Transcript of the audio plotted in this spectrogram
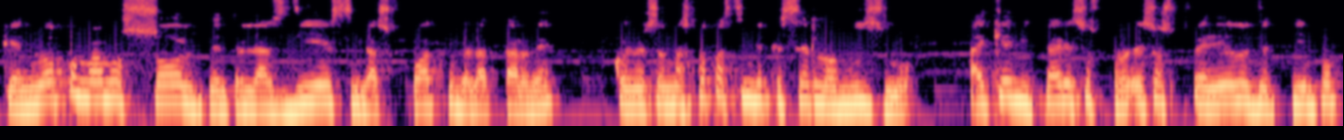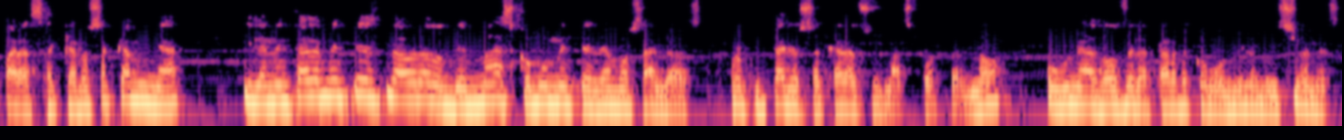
que no tomamos sol entre las 10 y las 4 de la tarde, con nuestras mascotas tiene que ser lo mismo. Hay que evitar esos, esos periodos de tiempo para sacarlos a caminar y lamentablemente es la hora donde más comúnmente vemos a los propietarios sacar a sus mascotas, ¿no? Una dos de la tarde, como bien lo mencionas.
